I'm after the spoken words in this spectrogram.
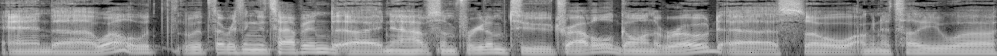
And uh, well, with with everything that's happened, I now have some freedom to travel, go on the road. Uh, so I'm going to tell you uh,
